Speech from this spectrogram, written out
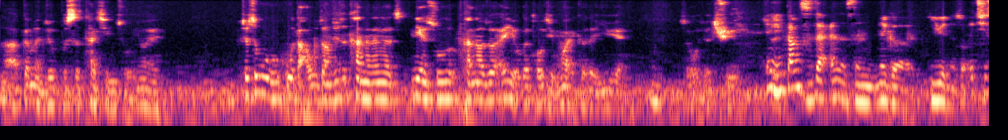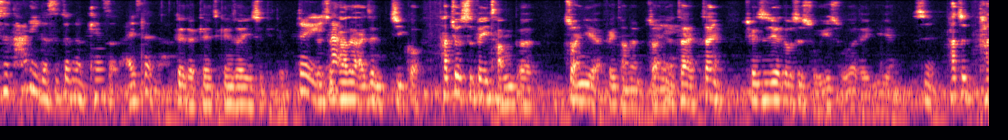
那根本就不是太清楚，因为就是误误打误撞，就是看到那个念书看到说，哎，有个头颈外科的医院，嗯。所以我就去了。哎，您当时在安德森那个医院的时候，哎，其实他那个是真的 cancer 的癌症啊。对对，Cancer Cancer Institute。对就是他的癌症机构，他就是非常的专业，非常的专业，在在全世界都是数一数二的医院。是，他是他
